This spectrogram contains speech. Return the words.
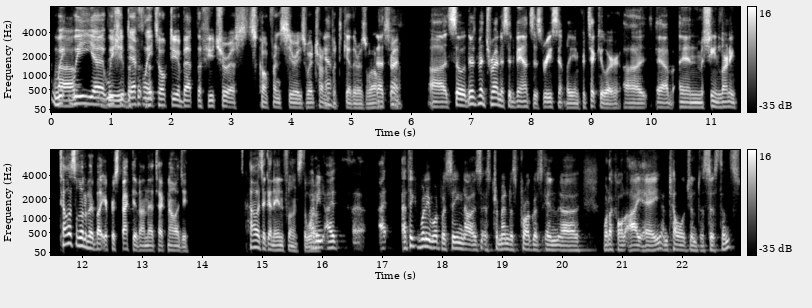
We Uh, we uh, we the- should the- definitely the- talk to you about the Futurists conference series we're trying Yeah. to put together as well. That's So- right. Uh, so there's been tremendous advances recently, in particular, uh, uh, in machine learning. Tell us a little bit about your perspective on that technology. How is it going to influence the world? I mean, I, uh, I, I think really what we're seeing now is, is tremendous progress in uh, what I call IA, intelligent assistance.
